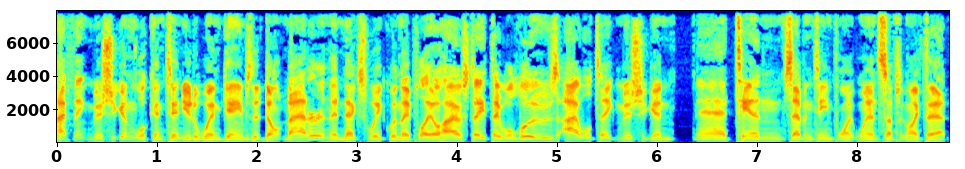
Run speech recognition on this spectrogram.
I think Michigan will continue to win games that don't matter, and then next week when they play Ohio State, they will lose. I will take Michigan eh, 10, 17 point win, something like that,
